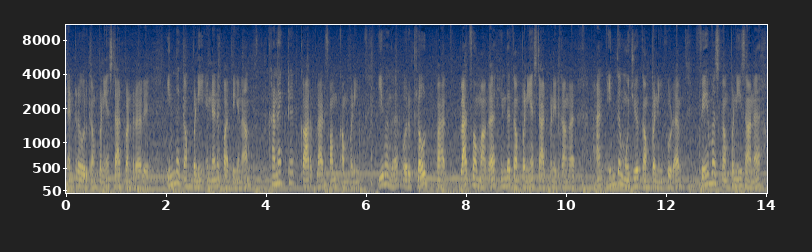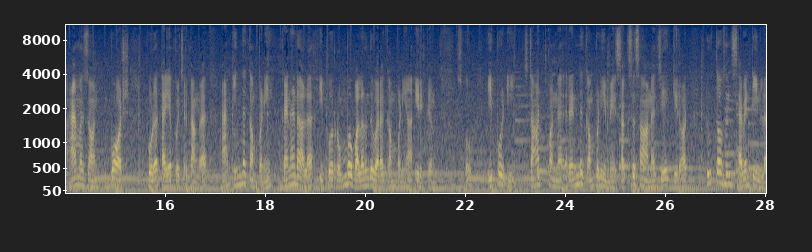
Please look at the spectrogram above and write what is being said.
என்ற ஒரு கம்பெனியை ஸ்டார்ட் பண்ணுறாரு இந்த கம்பெனி என்னென்னு பார்த்தீங்கன்னா கனெக்டட் கார் பிளாட்ஃபார்ம் கம்பெனி இவங்க ஒரு க்ளவுட் பிளாட்ஃபார்மாக இந்த கம்பெனியை ஸ்டார்ட் பண்ணியிருக்காங்க அண்ட் இந்த முஜியோ கம்பெனி கூட ஃபேமஸ் கம்பெனிஸான அமேசான் பாஷ் கூட டைப் வச்சுருக்காங்க. அண்ட் இந்த கம்பெனி கனடாவில் இப்போ ரொம்ப வளர்ந்து வர கம்பெனியாக இருக்குது ஸோ இப்படி ஸ்டார்ட் பண்ண ரெண்டு கம்பெனியுமே சக்ஸஸ் ஆன ஜே கிராட் டூ தௌசண்ட் செவன்டீனில்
